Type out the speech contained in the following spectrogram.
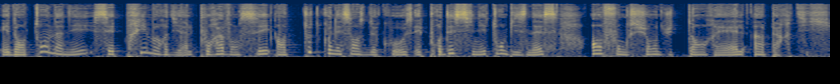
et dans ton année, c'est primordial pour avancer en toute connaissance de cause et pour dessiner ton business en fonction du temps réel imparti.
